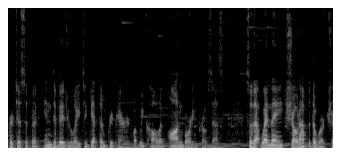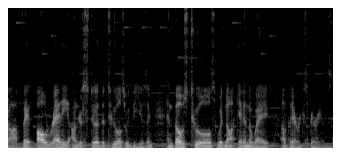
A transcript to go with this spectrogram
participant individually to get them prepared, what we call an onboarding process, so that when they showed up at the workshop, they already understood the tools we'd be using, and those tools would not get in the way of their experience.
